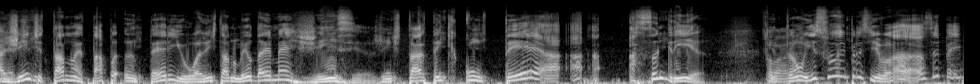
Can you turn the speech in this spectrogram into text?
ambiente. gente está numa etapa anterior, a gente está no meio da emergência. A gente tá, tem que conter a, a, a- a sangria. Claro. Então isso é imprescindível. A, a CPI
